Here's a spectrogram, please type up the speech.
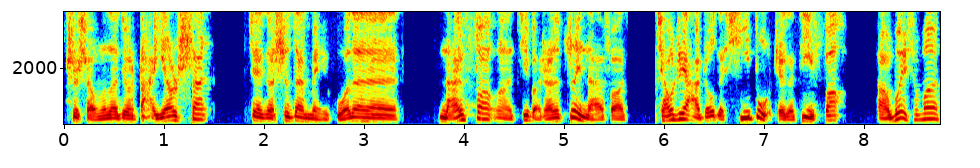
是什么呢？就是大烟山，这个是在美国的南方啊，基本上是最南方，乔治亚州的西部这个地方啊。为什么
